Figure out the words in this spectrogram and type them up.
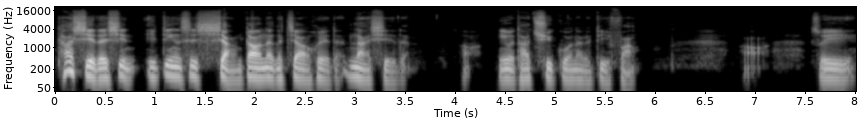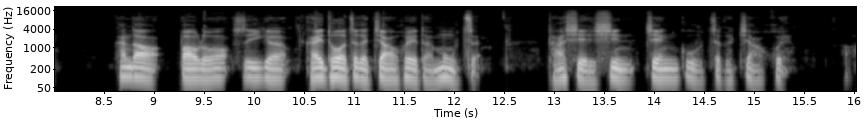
他写的信一定是想到那个教会的那些人啊，因为他去过那个地方啊，所以。看到保罗是一个开拓这个教会的牧者，他写信兼顾这个教会。啊，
